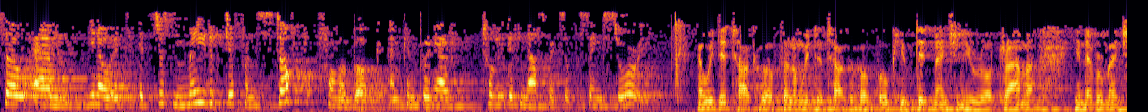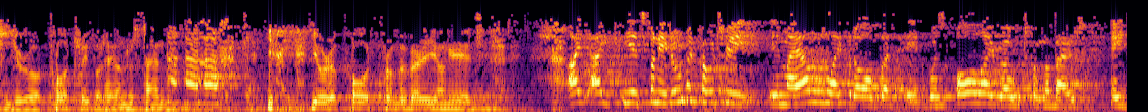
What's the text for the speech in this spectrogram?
So, um, you know, it's, it's just made of different stuff from a book and can bring out totally different aspects of the same story. Now, we did talk about film, we did talk about book. You did mention you wrote drama. You never mentioned you wrote poetry, but I understand you're a poet from a very young age. I, I, it's funny, I don't write poetry in my adult life at all, but it was all I wrote from about age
